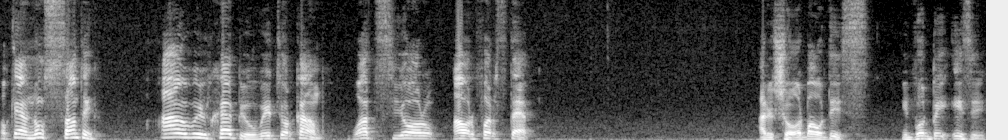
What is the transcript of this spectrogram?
Okay, I know something. I will help you with your camp. What's your our first step? Are you sure about this? It won't be easy.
